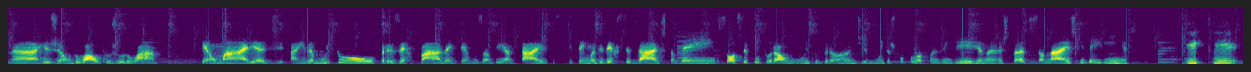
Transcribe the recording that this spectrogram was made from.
na região do Alto Juruá, que é uma área de, ainda muito preservada em termos ambientais, que tem uma diversidade também sociocultural muito grande, muitas populações indígenas, tradicionais, ribeirinhas, e que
